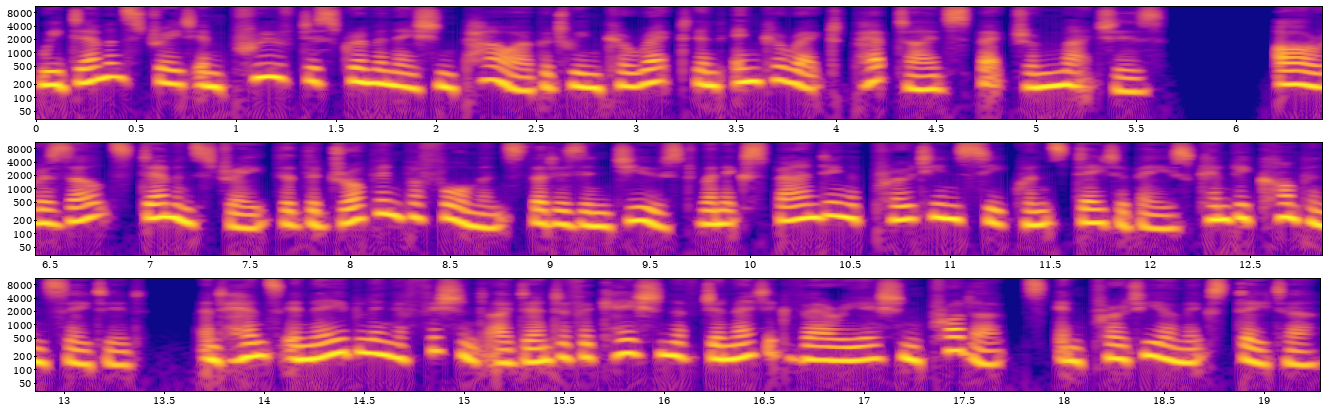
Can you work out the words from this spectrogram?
we demonstrate improved discrimination power between correct and incorrect peptide spectrum matches. Our results demonstrate that the drop in performance that is induced when expanding a protein sequence database can be compensated, and hence enabling efficient identification of genetic variation products in proteomics data.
